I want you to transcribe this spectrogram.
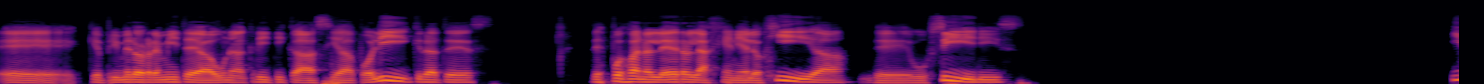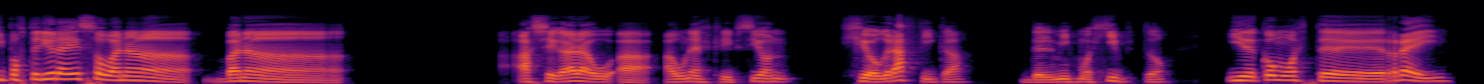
eh, que primero remite a una crítica hacia Polícrates, después van a leer la genealogía de Busiris, y posterior a eso van a, van a, a llegar a una descripción geográfica del mismo Egipto y de cómo este rey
